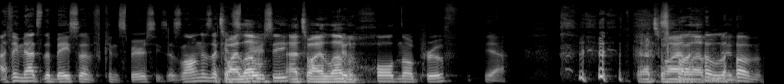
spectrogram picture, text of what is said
I think that's the base of conspiracies. As long as the That's why I love. conspiracy That's why I love could them. hold no proof, yeah. That's why I love 'em, dude. 'em.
